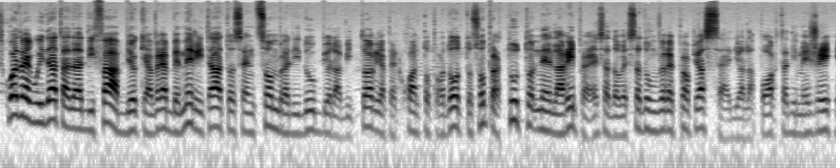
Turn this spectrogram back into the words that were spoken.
Squadra guidata da Di Fabio che avrebbe meritato senza ombra di dubbio la vittoria per quanto prodotto, soprattutto nella ripresa dove è stato un vero e proprio assedio alla porta di Megri.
